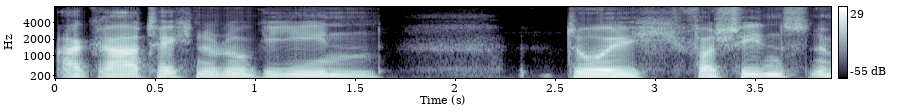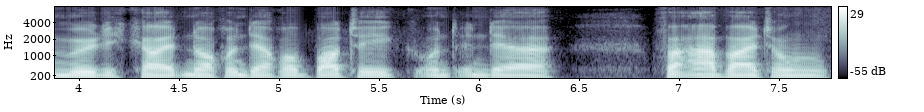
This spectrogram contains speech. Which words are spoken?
Agrartechnologien, durch verschiedenste Möglichkeiten auch in der Robotik und in der Verarbeitung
